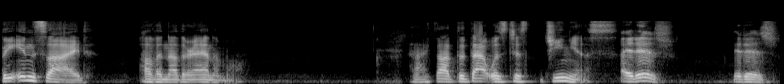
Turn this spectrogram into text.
The inside of another animal. And I thought that that was just genius. It is. It is.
